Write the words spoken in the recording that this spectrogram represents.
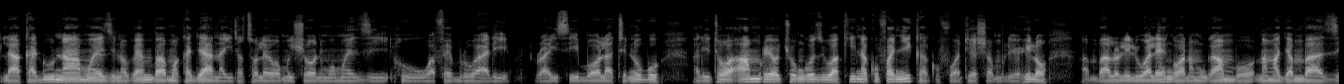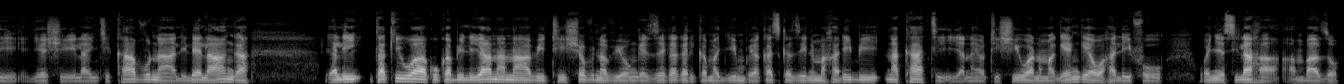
la Kaduna mwezi Novemba mwaka jana itatolewa mwishoni mwa mwezi huu wa Februari. Rais Bola Tinubu alitoa amri ya uchunguzi wa kina kufanyika kufuatia shambulio hilo ambalo liliwalenga wanamgambo na majambazi. Jeshi la nchi kavu na lile la anga yalitakiwa kukabiliana na vitisho vinavyoongezeka katika majimbo ya kaskazini magharibi na kati yanayotishiwa na magenge ya wahalifu wenye silaha ambazo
